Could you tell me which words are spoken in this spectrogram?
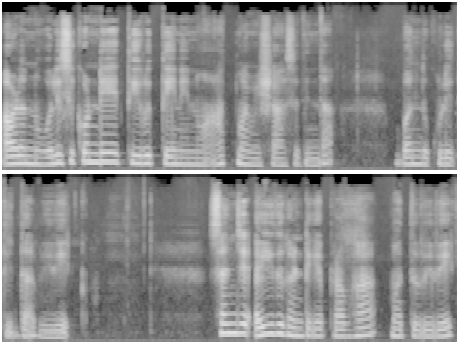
ಅವಳನ್ನು ಒಲಿಸಿಕೊಂಡೇ ತೀರುತ್ತೇನೆನ್ನುವ ಆತ್ಮವಿಶ್ವಾಸದಿಂದ ಬಂದು ಕುಳಿತಿದ್ದ ವಿವೇಕ್. ಸಂಜೆ ಐದು ಗಂಟೆಗೆ ಪ್ರಭಾ ಮತ್ತು ವಿವೇಕ್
